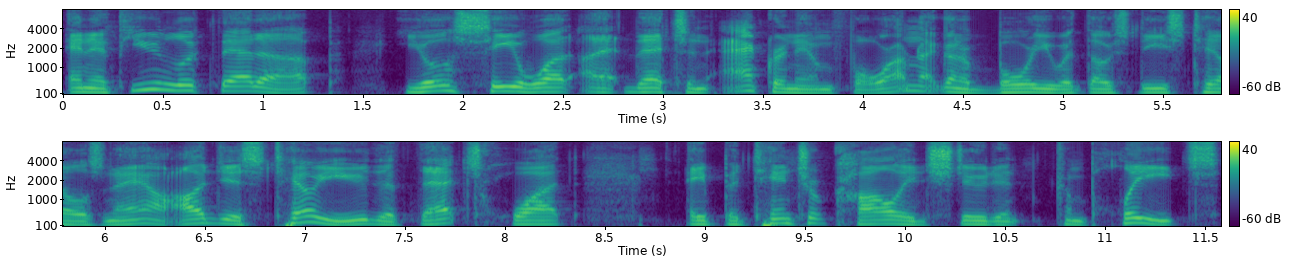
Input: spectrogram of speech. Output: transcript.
And if you look that up, you'll see what I, that's an acronym for. I'm not going to bore you with those details now. I'll just tell you that that's what a potential college student completes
